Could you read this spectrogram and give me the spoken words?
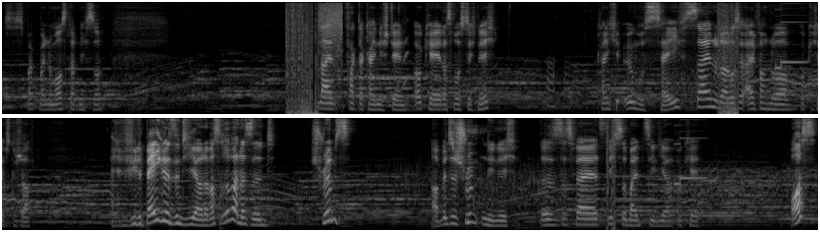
das mag meine Maus gerade nicht so. Nein, fuck, da kann ich nicht stehen. Okay, das wusste ich nicht. Kann ich hier irgendwo safe sein oder ist einfach nur... Okay, ich hab's geschafft. Alter, wie viele Bagel sind hier oder was auch immer das sind? Shrimps. Aber bitte schwimmen die nicht. Das, das wäre jetzt nicht so mein Ziel hier. Okay. Boss?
